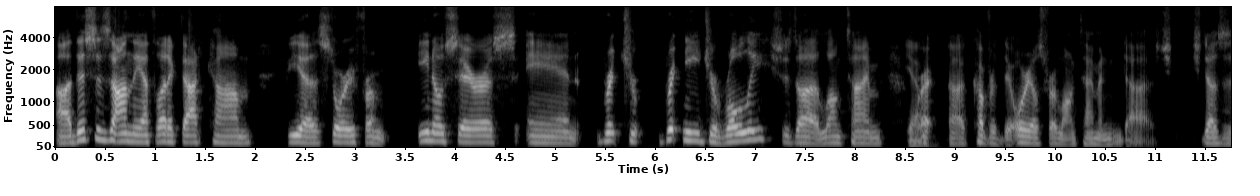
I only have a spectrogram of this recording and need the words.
Uh, this is on the Athletic.com via a story from Eno Sarris and Brit, Brittany Ghiroli. She's a long time yeah. uh, covered the Orioles for a long time, and uh, she, she, does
